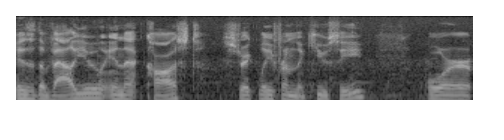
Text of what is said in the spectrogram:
Is the value in that cost strictly from the QC or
